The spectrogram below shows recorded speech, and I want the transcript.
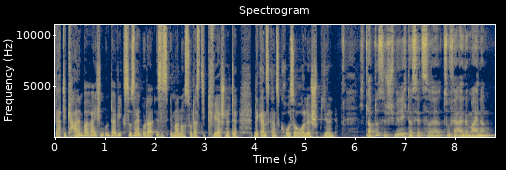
vertikalen Bereichen unterwegs zu sein? Oder ist es immer noch so, dass die Querschnitte eine ganz, ganz große Rolle spielen? Ich glaube, das ist schwierig, das jetzt äh, zu verallgemeinern.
